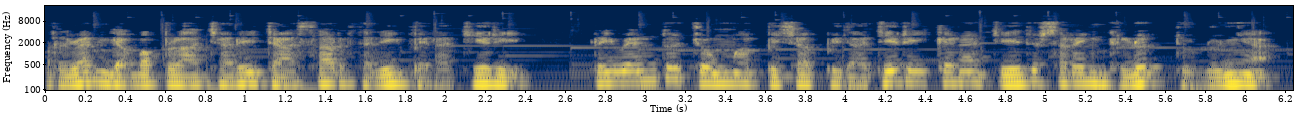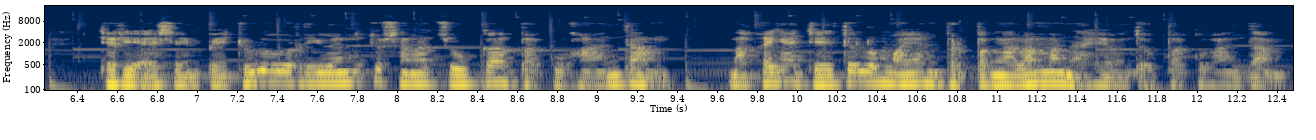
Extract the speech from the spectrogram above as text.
Ryuan nggak mempelajari dasar dari bela diri. Ryuan tuh cuma bisa bela diri karena dia itu sering gelut dulunya. Dari SMP dulu, Ryuan itu sangat suka baku hantam. Makanya dia itu lumayan berpengalaman lah ya untuk baku hantam.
